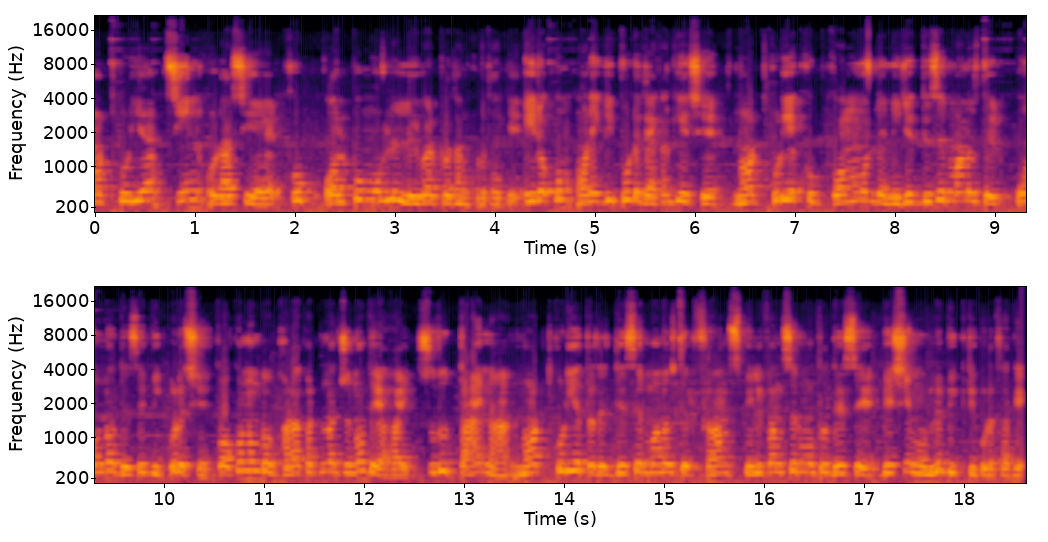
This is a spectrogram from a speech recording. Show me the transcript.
নর্থ কোরিয়া, চীন ও রাশিয়ায় খুব অল্প মূল্যে লেবার প্রদান করে থাকে। এইরকম অনেক রিপোর্টে দেখা গিয়েছে, নর্থ কোরিয়া খুব কম মূল্যে নিজের দেশের মানুষদের অন্য দেশে বিক্রি করেছে। কখনো বা ভাড়া কাটানোর জন্য দেয়া হয়। শুধু তাই না নর্থ কোরিয়া তাদের দেশের মানুষদের ফ্রান্স ফিলিপাইন্সের মতো দেশে বেশি মূল্যে বিক্রি করে থাকে।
